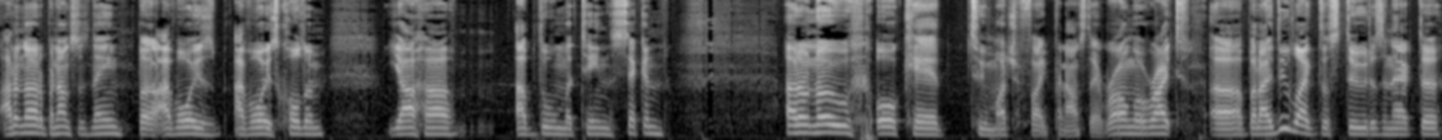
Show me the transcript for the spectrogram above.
I don't know how to pronounce his name, but I've always I've always called him Yaha Abdul Mateen II. I don't know or care too much if I pronounce that wrong or right, uh, but I do like this dude as an actor,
